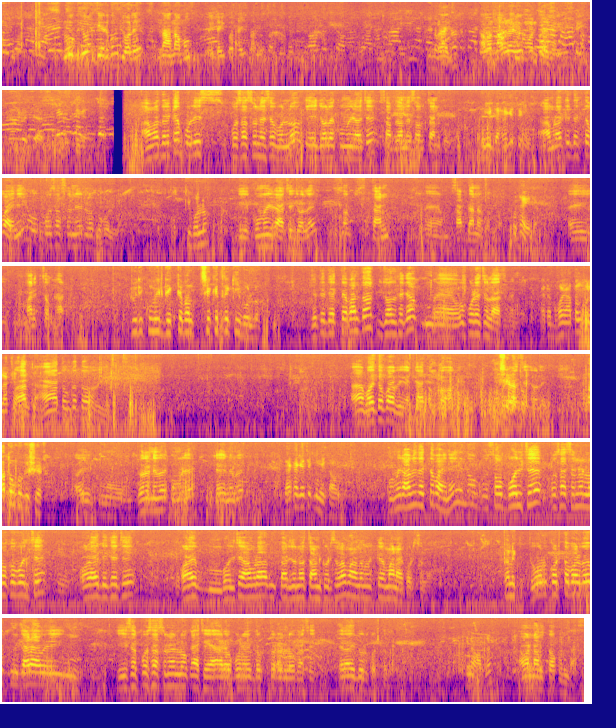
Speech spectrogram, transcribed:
লোকজন যেরকম জলে না নামুক এটাই কথাই ভালো। আমার নাম আমাদেরকে পুলিশ প্রশাসন এসে বলল কি এই জলে কুমির আছে সাবধানে সব চান করব কুমির দেখা গেছে? আমরা কি দেখতে পাইনি ও প্রশাসনের লোক বলল। কি বলল? যে কুমির আছে জলে সব স্থান আহ, সাবধানে করব কোথায় এটা? মানিকচক ঘাট। যদি কুমির দেখতে পান সেক্ষেত্রে কি বলল? যেতে দেখতে পান তো জল থেকে উপরে চলে আসবেন। একটা ভয় আতঙ্ক লাগছে হ্যাঁ আতঙ্ক তো হবে হ্যাঁ ভয় তো পাবে একটা আতঙ্ক হবে। কিসের আছে আতঙ্ক? জলে। আতঙ্ক কিসের? ওই ধরে নেবে কুমিরে খেয়ে নেবে। দেখা গেছে কুমির তাহলে? কুমির আমি দেখতে পাইনি কিন্তু সব বলছে প্রশাসনের লোকও বলছে ওরাই দেখেছে। ওরাই বলছে আমরা তার জন্য চান করছিলাম আমাকে মানা করছিলাম তাহলে দূর করতে পারবে যারা উম, এইসব প্রশাসনের লোক আছে আর ওপরে দপ্তরের লোক আছে এরাই দূর করতে পারবে। আমার নাম তপন দাস।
